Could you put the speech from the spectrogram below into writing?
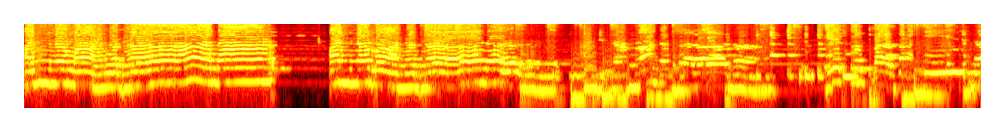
अन्नमान धाना अन्नमान धान अन्नमान धान हे तो प्रधानीना.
